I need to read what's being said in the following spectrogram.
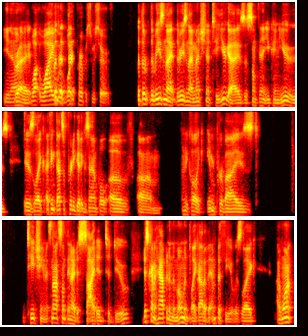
you know right. why, why the, what purpose we serve but the, the reason I the reason I mention it to you guys is something that you can use is like I think that's a pretty good example of um what do you call it, like improvised teaching. It's not something I decided to do. It just kind of happened in the moment, like out of empathy. It was like, I want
